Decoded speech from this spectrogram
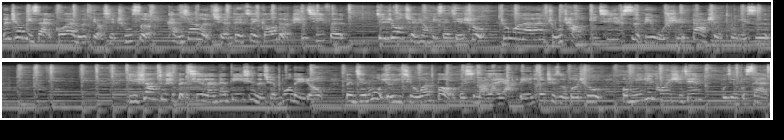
本场比赛，郭艾伦表现出色，砍下了全队最高的十七分。最终，全场比赛结束，中国男篮主场以七十四比五十大胜突尼斯。以上就是本期篮坛第一线的全部内容。本节目由一球 One Ball 和喜马拉雅联合制作播出。我们明天同一时间不见不散。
